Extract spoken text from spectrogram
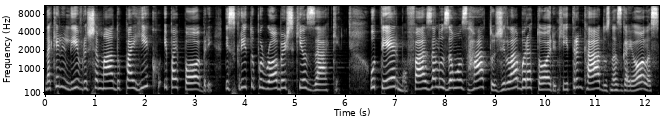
naquele livro chamado Pai Rico e Pai Pobre, escrito por Robert Kiyosaki. O termo faz alusão aos ratos de laboratório que, trancados nas gaiolas,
